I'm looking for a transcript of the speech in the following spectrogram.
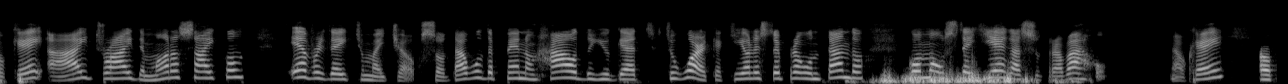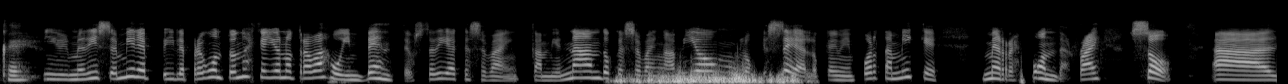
okay? I drive the motorcycle every day to my job. So that will depend on how do you get to work. Aquí yo le estoy preguntando cómo usted llega a su trabajo, okay? Ok. Y me dice, mire, y le pregunto, no es que yo no trabajo, invente. Usted diga que se va en caminando, que se va en avión, lo que sea. Lo que me importa a mí que me responda, right? So, uh,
